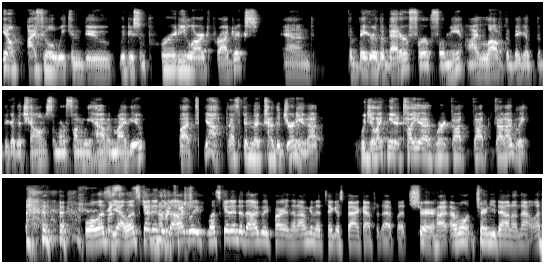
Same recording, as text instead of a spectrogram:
you know, I feel we can do we do some pretty large projects, and the bigger the better for for me. I love the bigger the bigger the challenge, the more fun we have, in my view. But yeah, that's been the kind of the journey. That would you like me to tell you where it got got got ugly? well, let's yeah, let's get into the question. ugly. Let's get into the ugly part, and then I'm going to take us back after that. But sure, I, I won't turn you down on that one.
